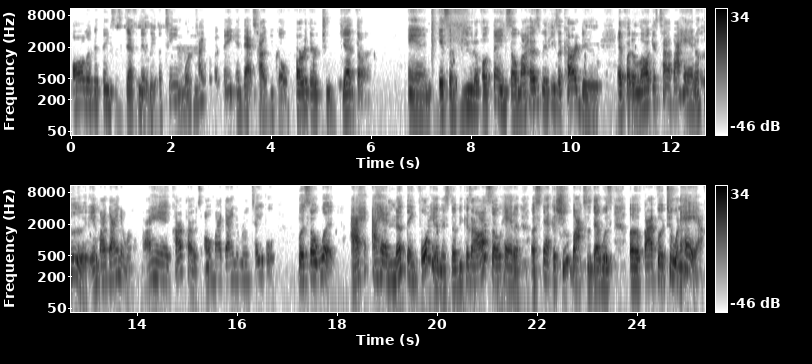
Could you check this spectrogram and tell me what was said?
all of the things. It's definitely a teamwork Mhm. type of a thing, and that's how you go further together. And it's a beautiful thing. So my husband, he's a car dude, and for the longest time, I had a hood in my dining room. I had car parts on my dining room table. But so what? I I had nothing for him and stuff because I also had a, a stack of shoe boxes that was uh five foot two and a half.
